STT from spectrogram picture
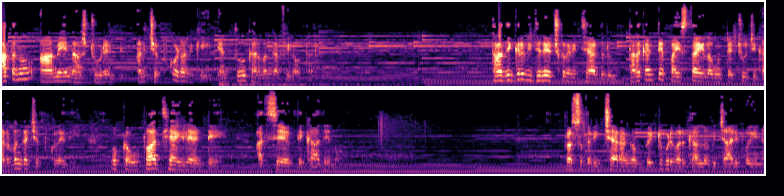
అతను ఆమె నా స్టూడెంట్. అని చెప్పుకోవడానికి ఎంతో గర్వంగా ఫీల్ అవుతారు. తన దగ్గర విద్య నేర్చుకున్న విద్యార్థులు తనకంటే పై స్థాయిలో ఉంటే చూచి గర్వంగా చెప్పుకునేది ఒక్క ఉపాధ్యాయులే అంటే అతిశయోక్తి కాదేమో. ప్రస్తుత విద్యారంగం పెట్టుబడి వర్గాల్లోకి జారిపోయిన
